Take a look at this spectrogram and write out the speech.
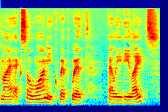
my X01 equipped with LED lights.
